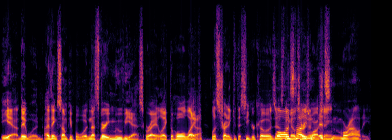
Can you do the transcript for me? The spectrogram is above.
Yeah, they would. I think some people would, and that's very movie esque, right? Like the whole like Yeah. let's try to get the secret codes well, as the military's even. watching. It's morality.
